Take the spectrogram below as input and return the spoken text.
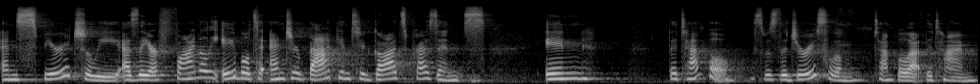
and spiritually, as they are finally able to enter back into God's presence in the temple. This was the Jerusalem temple at the time.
